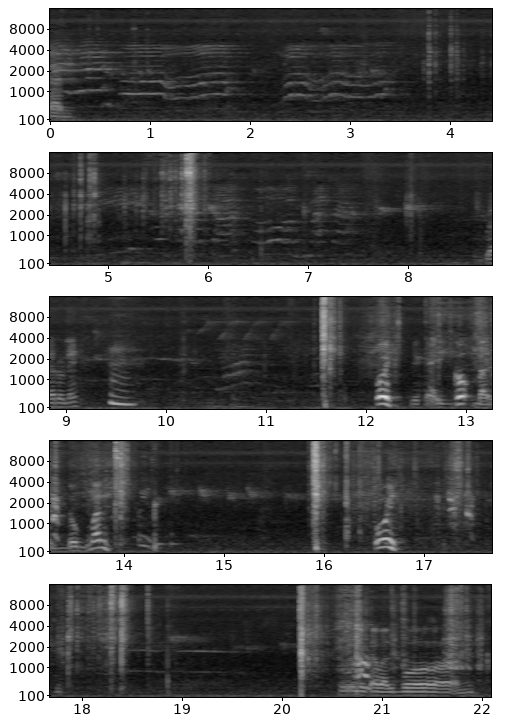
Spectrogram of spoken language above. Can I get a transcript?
Yan. Klaro ni. Hmm. Uy! Di kaigo, baldog man. Uy! Huli ka balbon.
